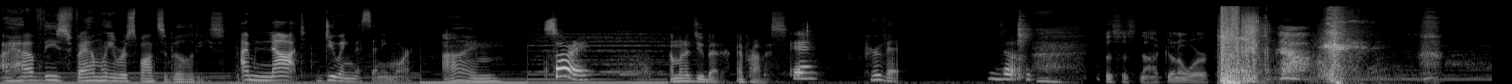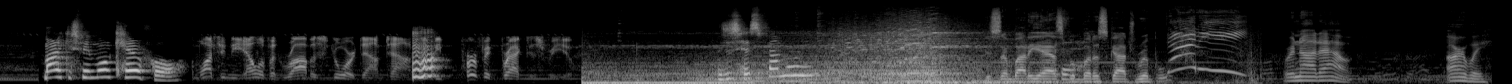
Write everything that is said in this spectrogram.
I have these family responsibilities. I'm not doing this anymore. I'm. Sorry. I'm gonna do better. I promise. Okay. Prove it. No. This is not gonna work. Mark, you should be more careful. Watching the elephant rob a store downtown would be perfect practice for you. Is this his family? Did somebody ask for butterscotch ripple? Daddy! We're not out, are we?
